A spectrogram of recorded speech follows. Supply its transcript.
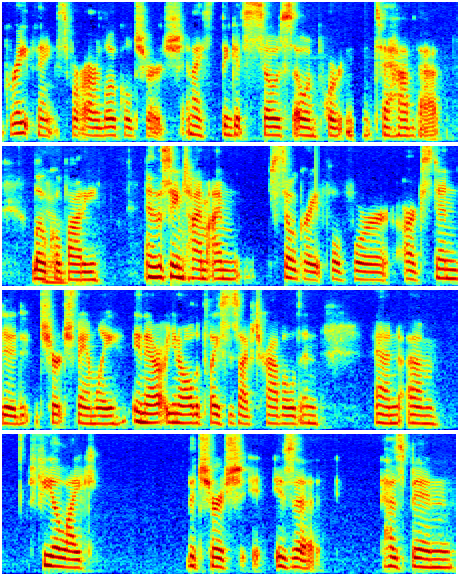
great thanks for our local church. And i think it's so so important to have that local Yeah. body. And at the same time i'm so grateful for our extended church family in our you know all the places i've traveled and and um, feel like the church is a has been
